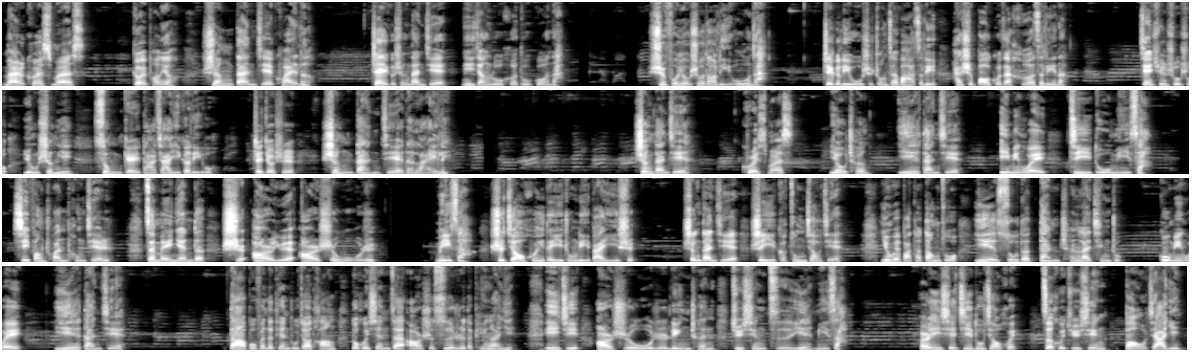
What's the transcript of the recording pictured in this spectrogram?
Merry Christmas，各位朋友，圣诞节快乐！这个圣诞节你将如何度过呢？是否有收到礼物呢？这个礼物是装在袜子里，还是包裹在盒子里呢？建勋叔叔用声音送给大家一个礼物，这就是圣诞节的来历。圣诞节，Christmas，又称耶诞节，译名为基督弥撒。西方传统节日在每年的十二月二十五日。弥撒是教会的一种礼拜仪式。圣诞节是一个宗教节，因为把它当作耶稣的诞辰来庆祝，故名为耶诞节。大部分的天主教堂都会先在二十四日的平安夜，以及二十五日凌晨举行子夜弥撒，而一些基督教会则会举行报佳音。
